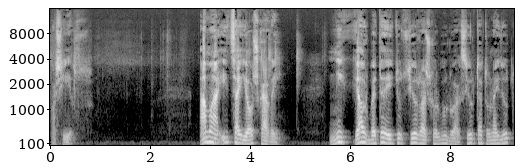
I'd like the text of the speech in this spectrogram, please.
pasioz. Ama hitzai oskarri. Nik gaur bete ditut ziur asko helburuak ziurtatu nahi dut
